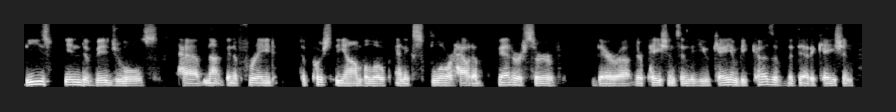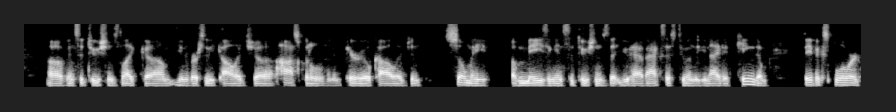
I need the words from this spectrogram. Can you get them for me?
These individuals have not been afraid to push the envelope and explore how to better serve their uh, their patients in the UK. And because of the dedication of institutions like um, University College uh, Hospital and Imperial College and so many amazing institutions that you have access to in the United Kingdom, they've explored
